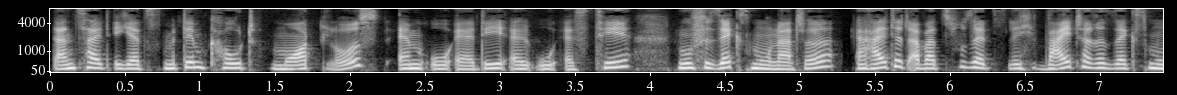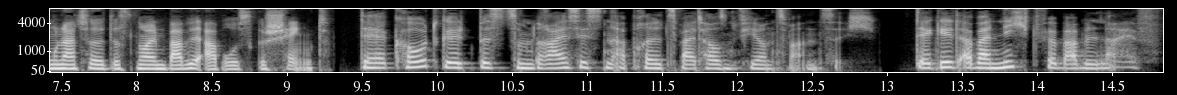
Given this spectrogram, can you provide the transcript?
dann zahlt ihr jetzt mit dem Code Mordlust, M-O-R-D-L-U-S-T, nur für sechs Monate, erhaltet aber zusätzlich weitere sechs Monate des neuen Bubble-Abos geschenkt. Der Code gilt bis zum 30. April 2024. Der gilt aber nicht für Bubble Live.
